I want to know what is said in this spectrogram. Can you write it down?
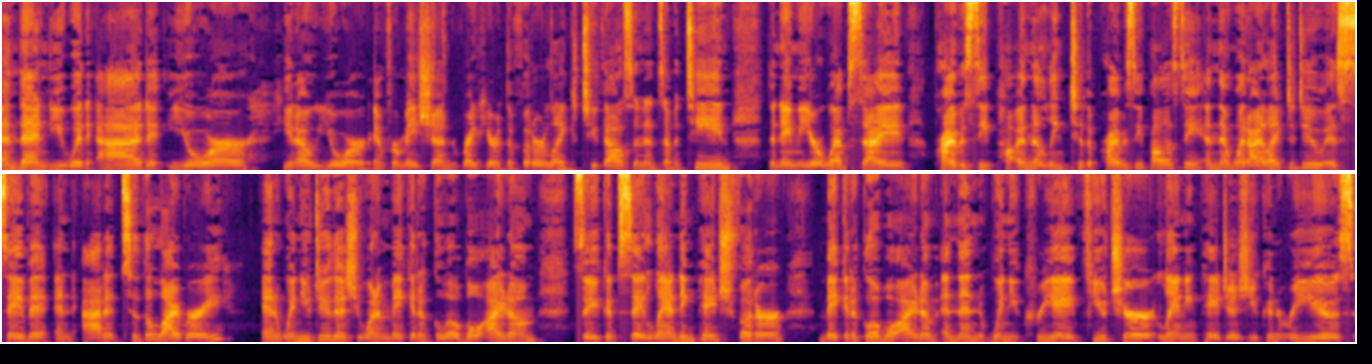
and then you would add your you know your information right here at the footer like 2017 the name of your website privacy and a link to the privacy policy and then what i like to do is save it and add it to the library and when you do this, you want to make it a global item. So you could say landing page footer, make it a global item. And then when you create future landing pages, you can reuse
